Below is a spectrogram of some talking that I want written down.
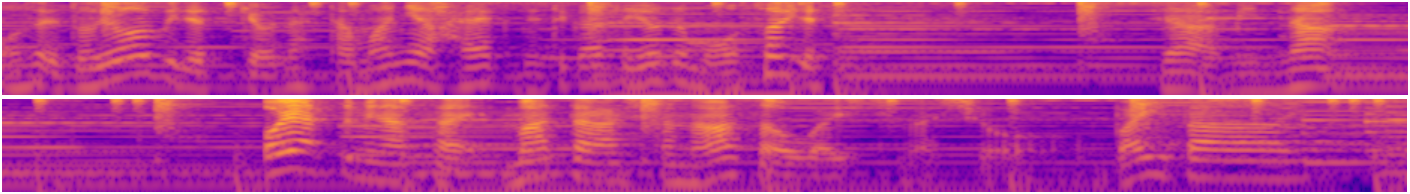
遅い。土曜日ですけどね、たまには早く寝てください。夜も遅いです。じゃあみんな、おやすみなさい。また明日の朝お会いしましょう。バイバイ。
